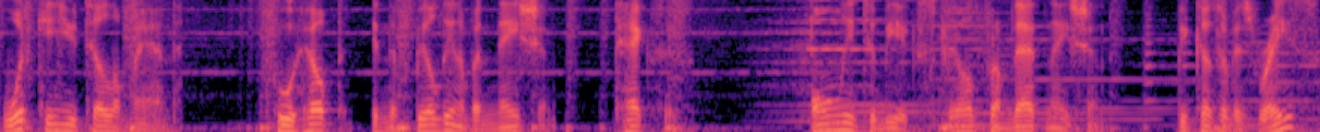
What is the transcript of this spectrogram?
What can you tell a man who helped in the building of a nation, Texas, only to be expelled from that nation because of his race?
